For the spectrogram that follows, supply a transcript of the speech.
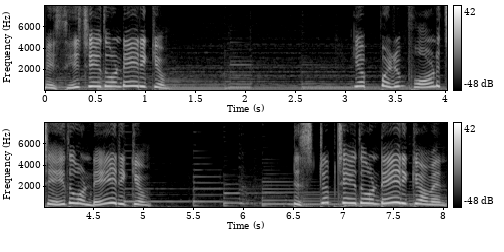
മെസ്സേജ് ചെയ്തുകൊണ്ടേയിരിക്കും. എപ്പോഴും ഫോൺ ചെയ്തുകൊണ്ടേയിരിക്കും. ഡിസ്റ്റർബ് ചെയ്തുകൊണ്ടേയിരിക്കും അവൻ.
